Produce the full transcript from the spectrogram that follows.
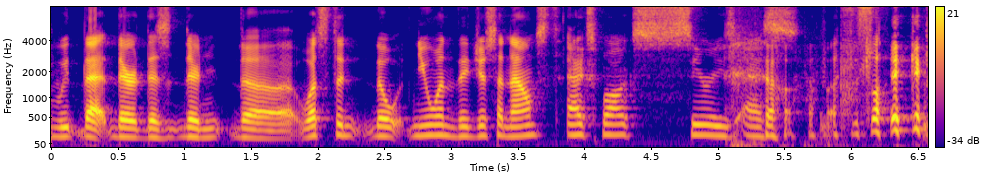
we, that they're this they're the what's the the new one they just announced? Xbox Series S. it's like,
